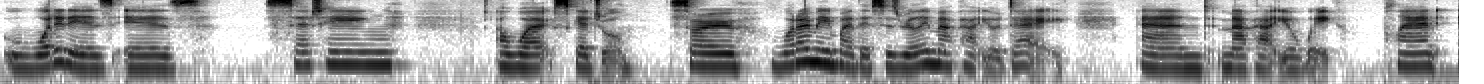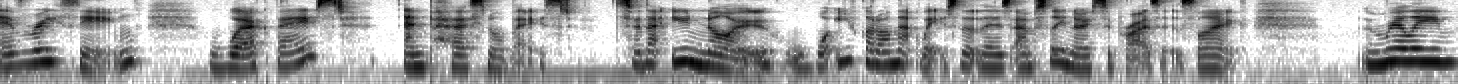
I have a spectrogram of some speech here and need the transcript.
what it is is setting a work schedule. So, what I mean by this is really map out your day and map out your week. Plan everything work based and personal based so that you know what you've got on that week so that there's absolutely no surprises. Like, really,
